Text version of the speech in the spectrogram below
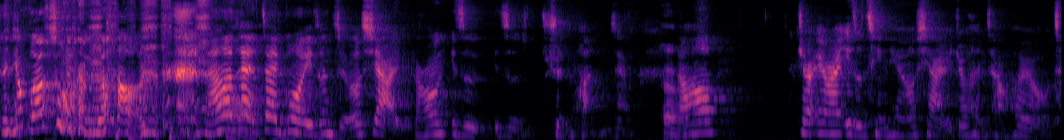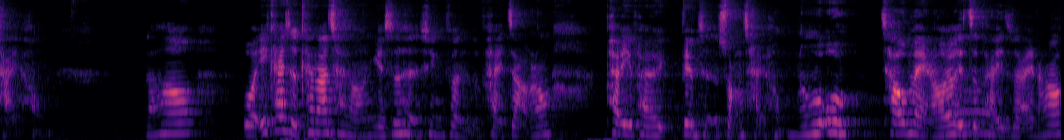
你就不要出门就好了。然后再再过一阵子又下雨，然后一直一直循环这样。然后就因为一直晴天又下雨，就很常会有彩虹。然后。我一开始看到彩虹也是很兴奋的拍照，然后拍一拍变成双彩虹，然后哦超美，然后又一直拍一直拍，然后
